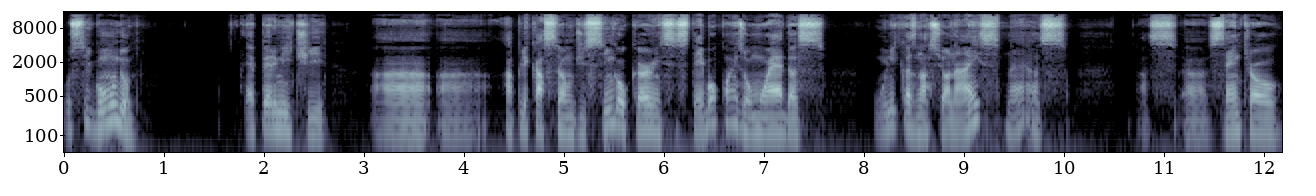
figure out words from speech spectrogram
O segundo é permitir a, a aplicação de single currency stablecoins ou moedas únicas nacionais, né? As, as uh, Central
